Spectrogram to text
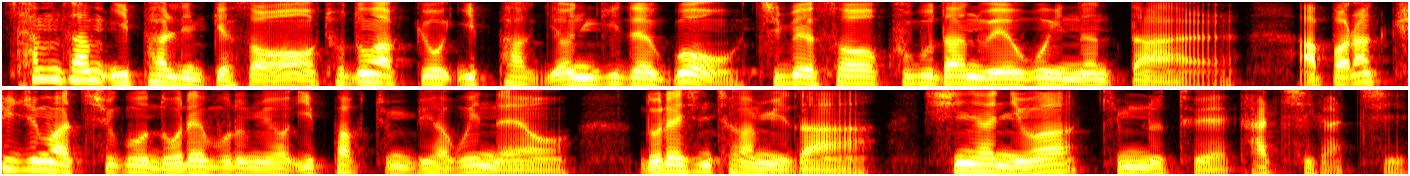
3328님께서 초등학교 입학 연기되고 집에서 구구단 외우고 있는 딸. 아빠랑 퀴즈 맞추고 노래 부르며 입학 준비하고 있네요. 노래 신청합니다. 신현이와 김루트의 같이 같이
